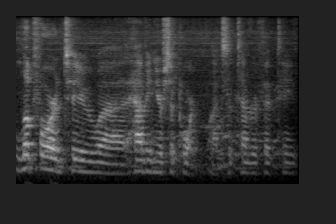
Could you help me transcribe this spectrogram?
look forward to uh, having your support on September 15th.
